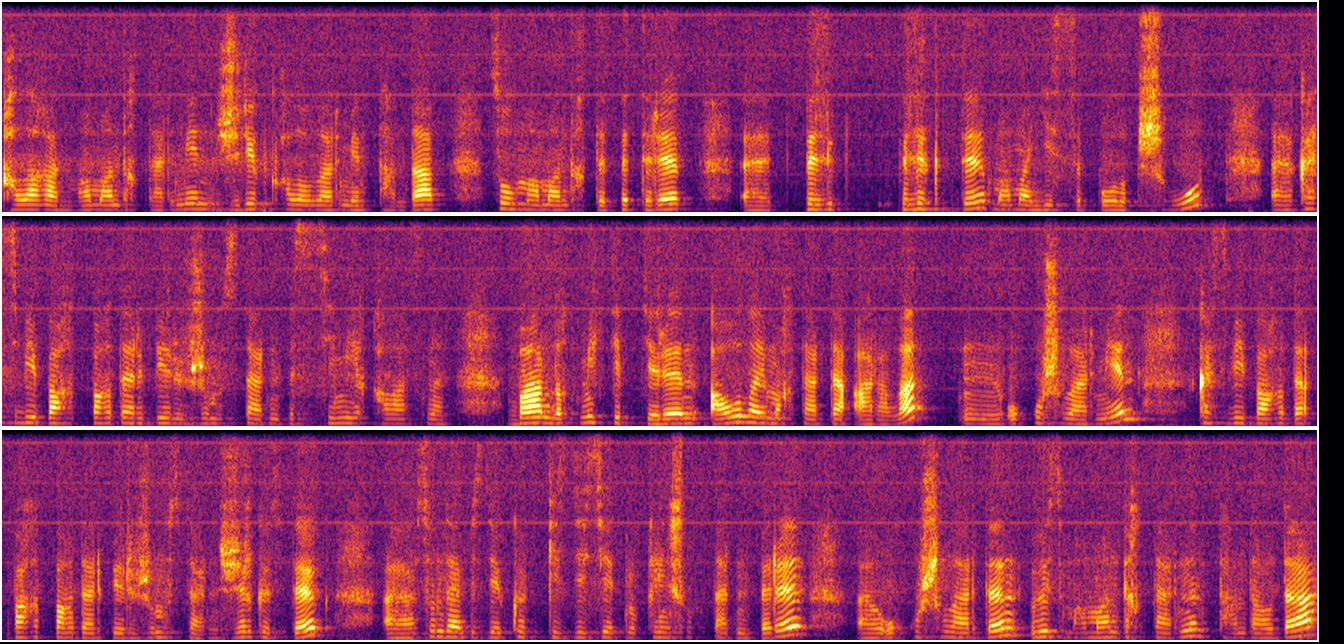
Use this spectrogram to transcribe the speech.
қалаған мамандықтарымен жүрек қалауларымен таңдап сол мамандықты бітіріп білікті маман иесі болып шығу кәсіби бағыт бағдар беру жұмыстарын біз семей қаласының барлық мектептерін ауыл аймақтарды аралап оқушылармен кәсіби бағыт бағдар беру жұмыстарын жүргіздік. Ә, сонда бізде көп кездесетін қиыншылықтардың бірі ә, оқушылардың өз мамандықтарының таңдауда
